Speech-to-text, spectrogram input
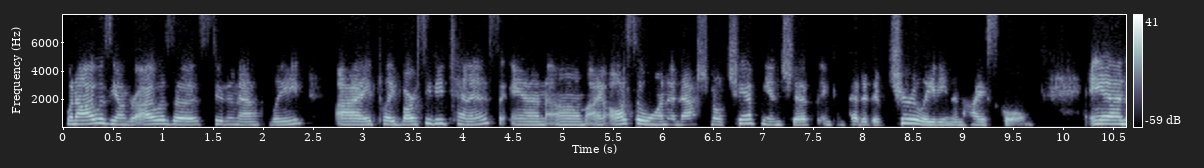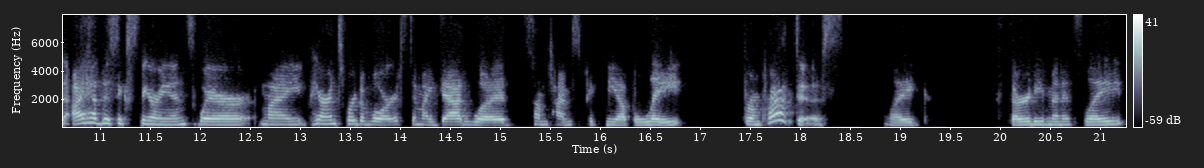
when I was younger. I was a student athlete. I played varsity tennis, and um, I also won a national championship in competitive cheerleading in high school. And I had this experience where my parents were divorced, and my dad would sometimes pick me up late from practice, like 30 minutes late,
